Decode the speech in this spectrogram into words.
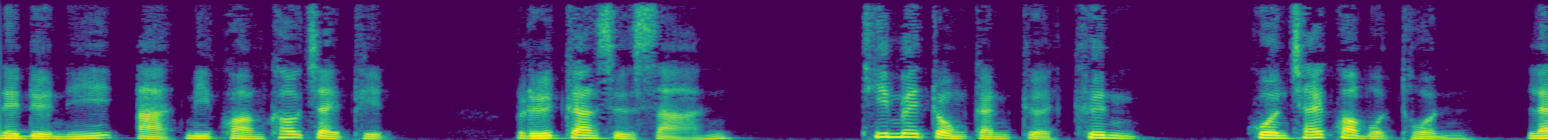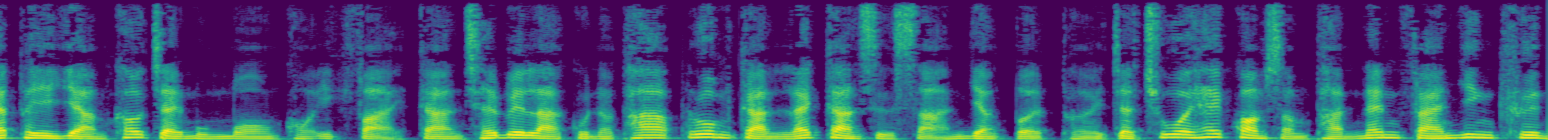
ในเดือนนี้อาจมีความเข้าใจผิด หรือการสื่อสาร ที่ไม่ตรงกันเกิดขึ้น ควรใช้ความอดทน และพยายามเข้าใจมุมมองของอีกฝ่ายการใช้เวลาคุณภาพร่วมกันและการสื่อสารอย่างเปิดเผยจะช่วยให้ความสัมพันธ์แน่นแฟ้นยิ่งขึ้น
